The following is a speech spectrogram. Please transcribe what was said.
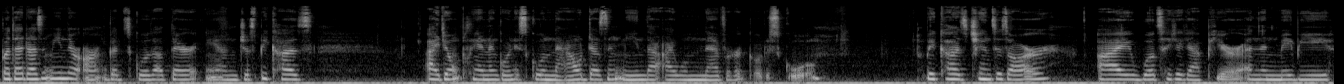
but that doesn't mean there aren't good schools out there. And just because I don't plan on going to school now doesn't mean that I will never go to school. Because chances are I will take a gap year, and then maybe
